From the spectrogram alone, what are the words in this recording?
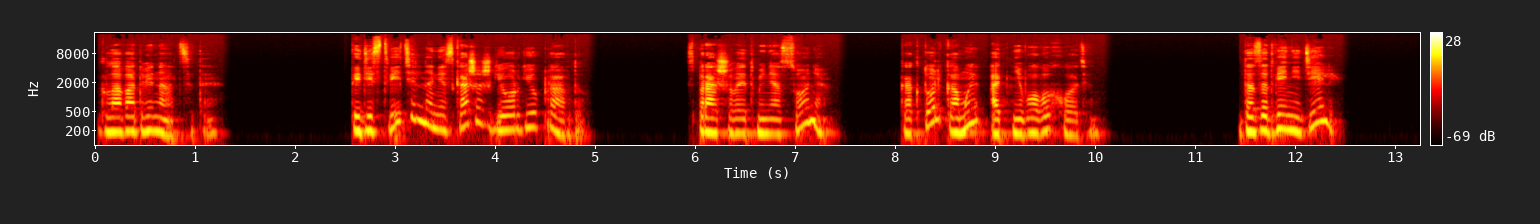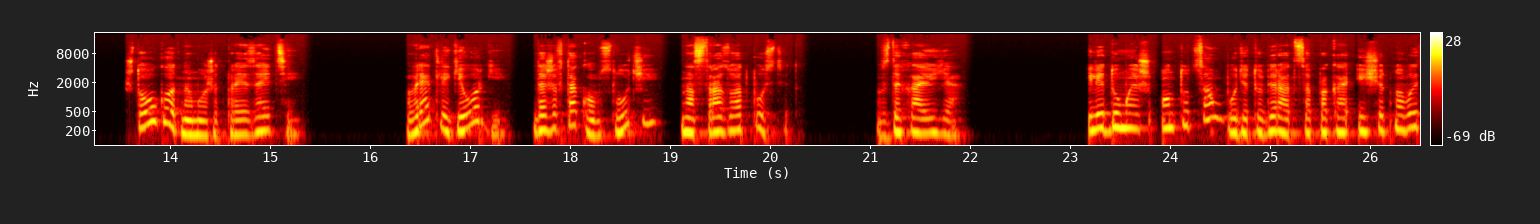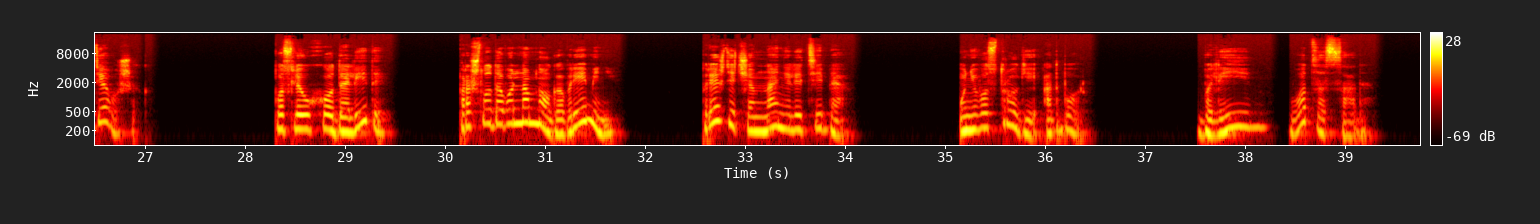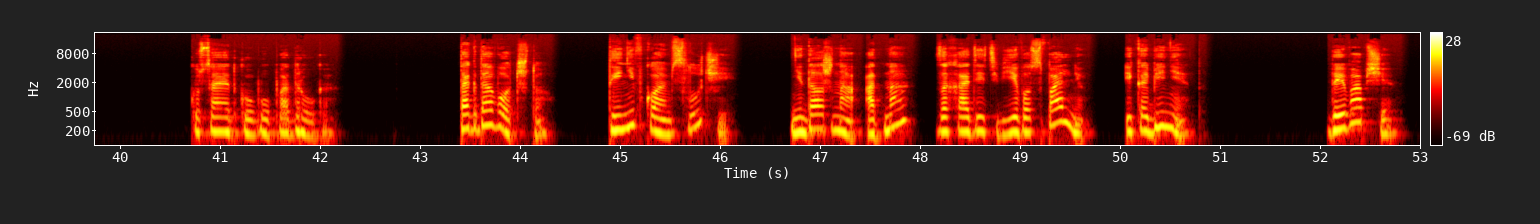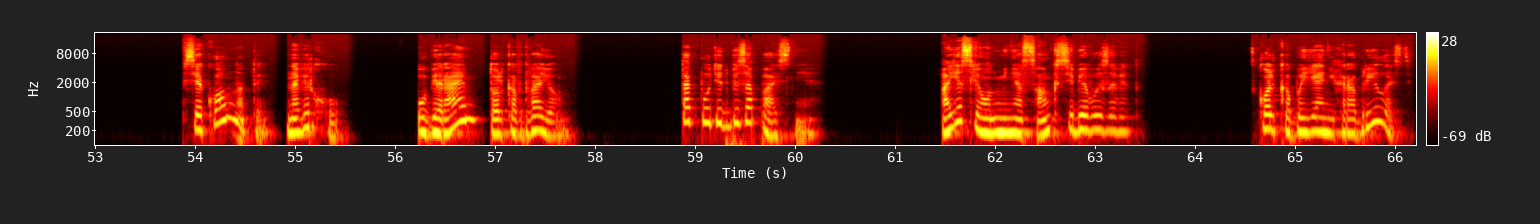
Глава 12. «Ты действительно не скажешь Георгию правду?» Спрашивает меня Соня, как только мы от него выходим. Да за две недели что угодно может произойти. Вряд ли Георгий даже в таком случае нас сразу отпустит. Вздыхаю я. Или думаешь, он тут сам будет убираться, пока ищут новых девушек? После ухода Лиды Прошло довольно много времени, прежде чем наняли тебя. У него строгий отбор. Блин, вот засада. Кусает губу подруга. Тогда вот что. Ты ни в коем случае не должна одна заходить в его спальню и кабинет. Да и вообще, все комнаты наверху. Убираем только вдвоем. Так будет безопаснее. А если он меня сам к себе вызовет? Сколько бы я ни храбрилась,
